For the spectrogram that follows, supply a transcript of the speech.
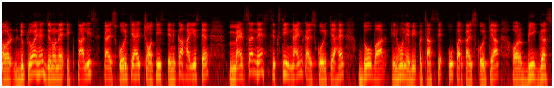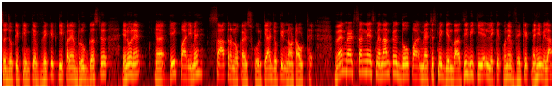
और डिप्लॉय हैं जिन्होंने 41 का स्कोर किया है, चौंतीस इनका हाईएस्ट है। मेडसन ने 69 का स्कोर किया है, दो बार इन्होंने भी 50 से ऊपर का स्कोर किया। और बी गस्ट जो कि टीम के विकेट कीपर हैं ब्रूक गस्ट इन्होंने एक पारी में सात रनों का स्कोर किया जो कि नॉट आउट थे। वैन मैटसन ने इस मैदान पे दो मैचेस में गेंदबाजी भी की है, लेकिन उन्हें विकेट नहीं मिला।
